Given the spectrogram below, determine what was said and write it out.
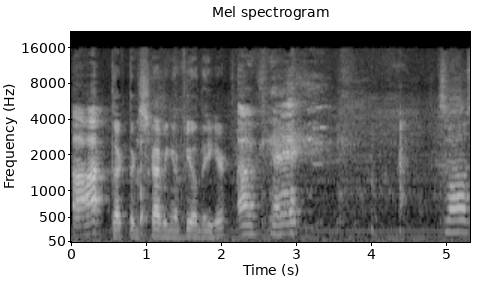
Ah. Duck Duck's having a field day here. Okay. Smells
